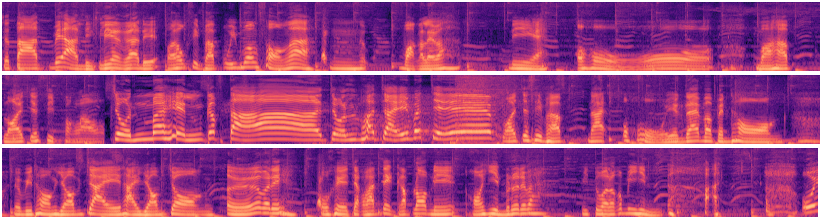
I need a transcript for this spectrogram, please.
จะตาไม่อ่านหลีกเลี่ยงอะอันนี้160ครับ อุ้ยม่วงสองอะอืมหวังอะไรวะนี่ไงโอ้โห มาครับ170ของเรา จนมาเห็นกับตา จนพระใจมาเจ็บ170ครับ ได้ โอ้โห ยังได้มาเป็นทอง ยังมีทองย้อมใจไทยย้อมจอง เออ มาดิ โอเคจักรพรรดิเด็กครับรอบนี้ ขอหินมาด้วยได้ปะมีตัวแล้วก็มีหิน โอ้ย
